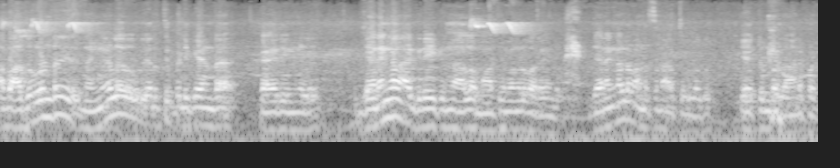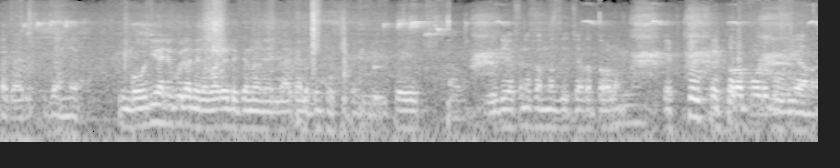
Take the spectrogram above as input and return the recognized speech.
അപ്പൊ അതുകൊണ്ട് നിങ്ങൾ ഉയർത്തിപ്പിടിക്കേണ്ട കാര്യങ്ങൾ ജനങ്ങൾ ആഗ്രഹിക്കുന്ന ആളോ മാധ്യമങ്ങൾ പറയേണ്ടത് ജനങ്ങളുടെ മനസ്സിനകത്തുള്ളത് ഏറ്റവും പ്രധാനപ്പെട്ട കാര്യം ഇത് തന്നെയാണ് ഈ മോദി അനുകൂല നിലപാടെടുക്കുന്നതാണ് എല്ലാ കാലത്തും ശശികല ഇപ്പോൾ യു ഡി എഫിനെ സംബന്ധിച്ചിടത്തോളം ഏറ്റവും കെട്ടുറപ്പോട് കൂടിയാണ്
